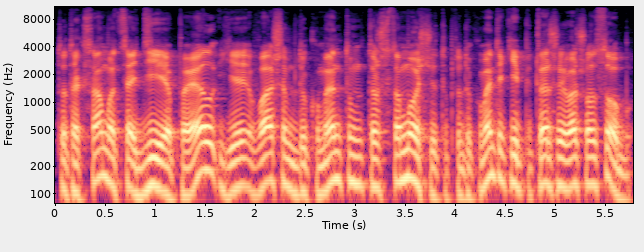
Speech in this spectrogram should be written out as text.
то так само ця дія ПЛ є вашим документом тожсамощі, тобто документ, який підтверджує вашу особу.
